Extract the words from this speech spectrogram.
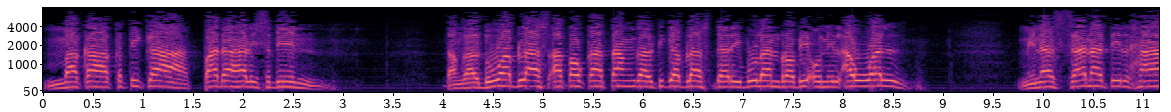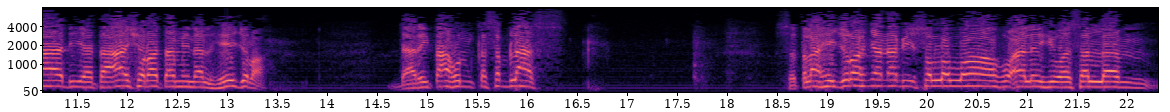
maka ketika pada hari Senin tanggal 12 ataukah tanggal 13 dari bulan Rabiunil Awal minas sanatil hadiyata asyrata minal hijrah dari tahun ke-11 setelah hijrahnya Nabi sallallahu alaihi wasallam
